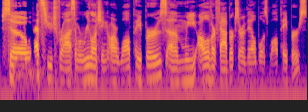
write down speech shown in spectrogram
so that's huge for us, and we're relaunching our wallpapers. Um, we all of our fabrics are available as wallpapers.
